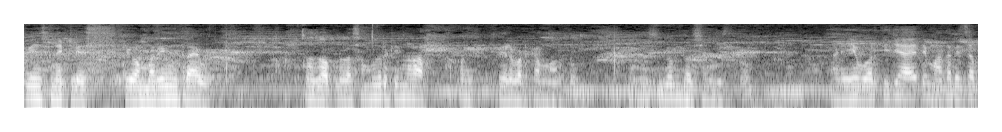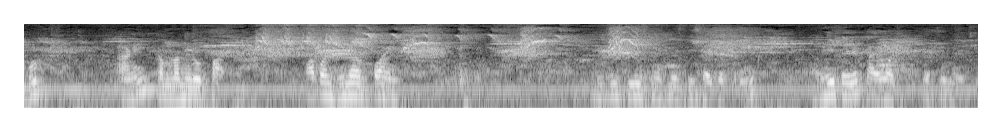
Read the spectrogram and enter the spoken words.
क्वीन्स नेकलेस किंवा मरीन ड्राईव्ह ड्राईव्हचा जो आपल्याला समुद्रकिनारा आपण फेरफटका मारतो त्याचं सुलभ दर्शन दिसतो. आणि हे वरती जे आहे ते म्हातारीचा बूट आणि कमला नेहरू पार्क हा पण जुना पॉईंट क्वीन्स नेकलेस दिसायचं पूर्वी आणि ही त्याचे पायवाट वरती जायची.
